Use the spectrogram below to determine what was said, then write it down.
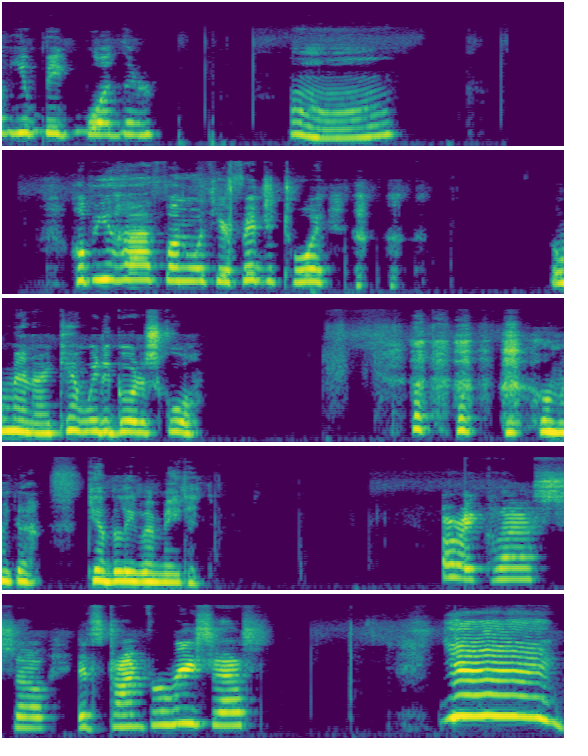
love you, big brother. Aww. Hope you have fun with your fidget toy. Oh man, I can't wait to go to school. Oh my god, can't believe I made it. Alright, class, so it's time for recess. Yay!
